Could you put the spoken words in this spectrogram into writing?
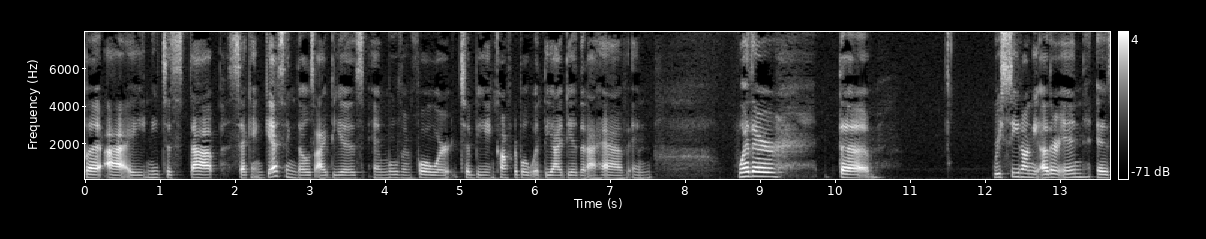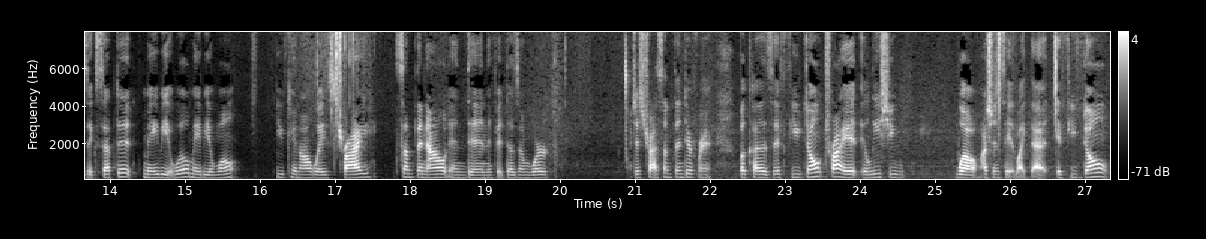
But I need to stop second guessing those ideas and moving forward to being comfortable with the idea that I have. And whether the receipt on the other end is accepted, maybe it will, maybe it won't. You can always try something out, and then if it doesn't work, just try something different. Because if you don't try it, at least you well, I shouldn't say it like that. If you don't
